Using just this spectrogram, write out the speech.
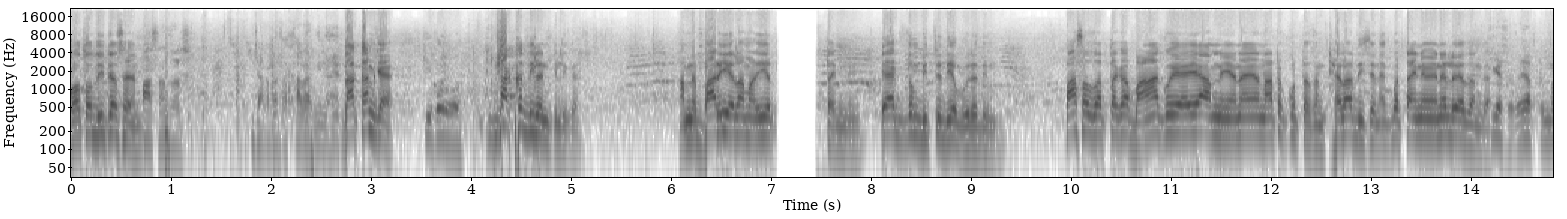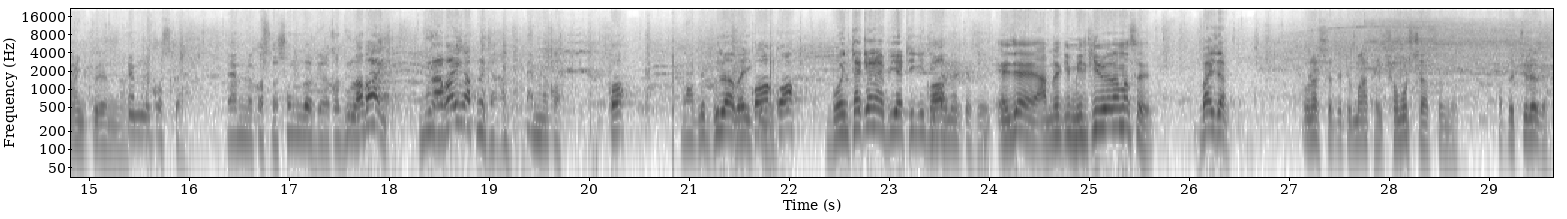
কত দিতেছেন? পাঁচ হাজার। জায়গাটা খারাপই নয়। ডাক্কান কে কি করব? ডাক্কা দিলেন কি লিখে? আপনি বাড়ি এলাম আর ইয়ে টাইম নেই। একদম ভিতরে দিয়ে বুঝে দিব পাঁচ হাজার টাকা ভাড়া করে আইয়া আপনি এনে নাটক করতেছেন ঠেলা দিছেন একবার টাইনে এনে লইয়া যান ঠিক আছে ভাই আপনি মাইন্ড করেন না। এমনি কষ্ট এমনি কষ্ট সুন্দর করে দুলা ভাই দুলা ভাই আপনি যান এমনি ক ক দুলা ভাই ক ক। বোন থাকলে না বিয়া ঠিকই দিতাম এর কাছে। এই যে আপনার কি মির্কি ব্যারাম আছে? ভাই যান ওনার সাথে একটু মাথায় সমস্যা আছে আপনি চলে যান।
